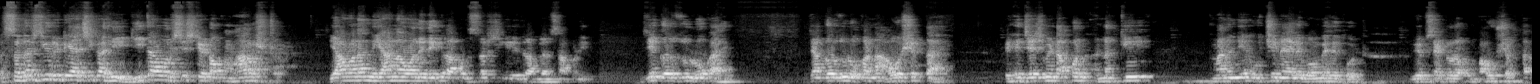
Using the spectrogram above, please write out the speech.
तर सदर रिट याचिका ही गीता वर्षी स्टेट ऑफ महाराष्ट्र या नावाने या नावाने देखील आपण सर्च केली तर आपल्याला सापडेल. जे गरजू लोक आहेत त्या गरजू लोकांना आवश्यकता आहे हे जजमेंट आपण नक्की माननीय उच्च न्यायालय बॉम्बे हायकोर्ट वेबसाईटवर आपण पाहू शकता.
